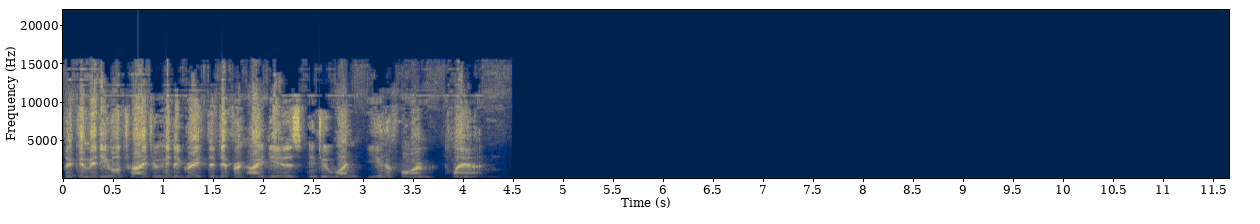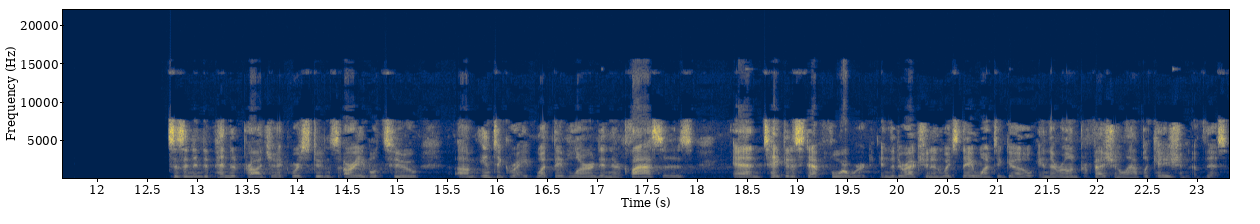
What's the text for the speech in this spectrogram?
The committee will try to integrate the different ideas into one uniform plan. This is an independent project where students are able to um, integrate what they've learned in their classes and take it a step forward in the direction in which they want to go in their own professional application of this.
